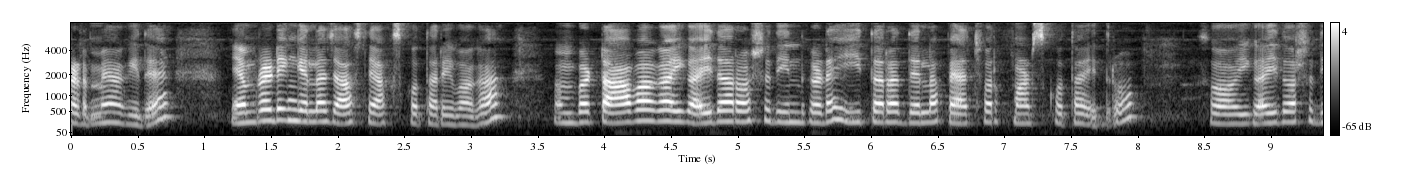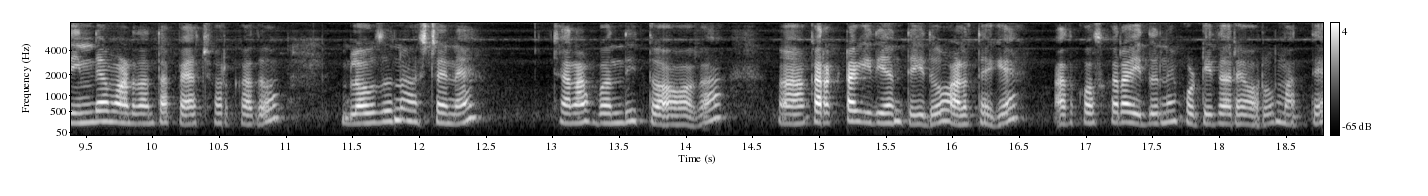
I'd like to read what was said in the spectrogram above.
ಕಡಿಮೆ ಆಗಿದೆ. ಎಂಬ್ರಾಯ್ಡಿಂಗ್ ಎಲ್ಲ ಜಾಸ್ತಿ ಹಾಕ್ಸ್ಕೊತಾರೆ ಇವಾಗ. ಬಟ್ ಆವಾಗ ಈಗ ಐದಾರು ವರ್ಷದ ಹಿಂದ್ಗಡೆ ಈ ಥರದ್ದೆಲ್ಲ ಪ್ಯಾಚ್ ವರ್ಕ್ ಮಾಡಿಸ್ಕೊತಾ ಇದ್ರು. ಸೊ ಈಗ ಐದು ವರ್ಷದ ಹಿಂದೆ ಮಾಡಿದಂಥ ಪ್ಯಾಚ್ ವರ್ಕ್ ಅದು. ಬ್ಲೌಸೂ ಅಷ್ಟೇ ಚೆನ್ನಾಗಿ ಬಂದಿತ್ತು ಆವಾಗ. ಕರೆಕ್ಟಾಗಿದೆಯಂತೆ ಇದು ಅಳತೆಗೆ. ಅದಕ್ಕೋಸ್ಕರ ಇದನ್ನೇ ಕೊಟ್ಟಿದ್ದಾರೆ ಅವರು ಮತ್ತೆ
